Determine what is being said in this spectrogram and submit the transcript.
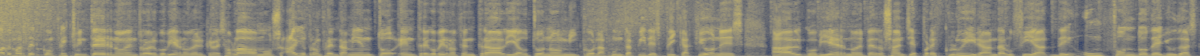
Además del conflicto interno dentro del gobierno del que les hablábamos, hay otro enfrentamiento entre gobierno central y autonómico. La Junta pide explicaciones al gobierno de Pedro Sánchez por excluir a Andalucía de un fondo de ayudas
